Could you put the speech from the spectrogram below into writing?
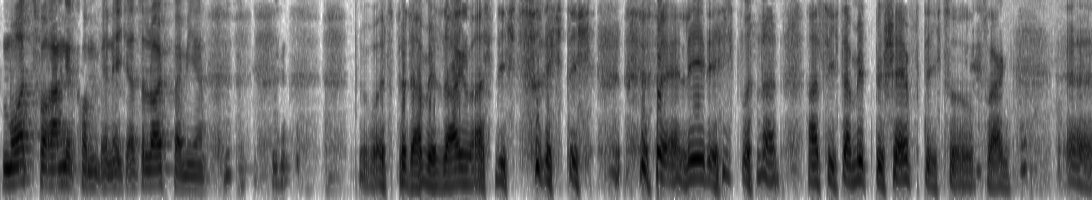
Mords vorangekommen bin ich, also läuft bei mir. Du wolltest mir damit sagen, du hast nichts richtig erledigt, sondern hast dich damit beschäftigt, sozusagen. Äh,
